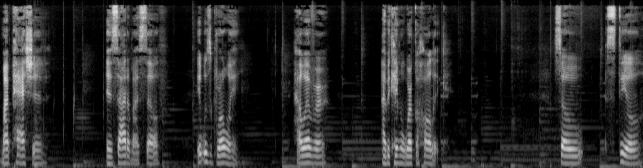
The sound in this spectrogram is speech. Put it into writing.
My passion inside of myself it was growing. However, I became a workaholic. So, still,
